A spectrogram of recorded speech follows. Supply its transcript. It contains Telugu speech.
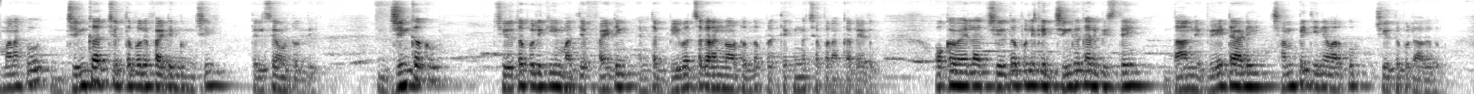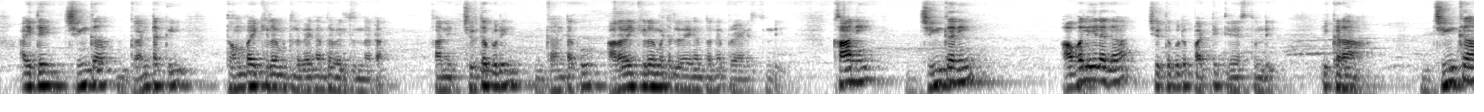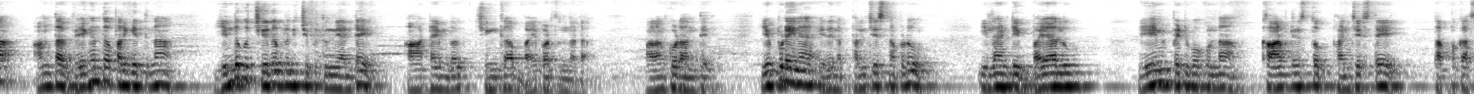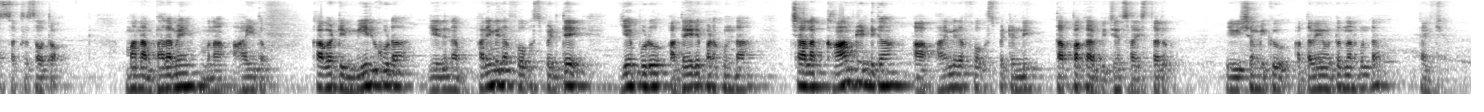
మనకు జింక చిరుతపులి ఫైటింగ్ గురించి తెలిసే ఉంటుంది. జింకకు చిరుతపులికి మధ్య ఫైటింగ్ ఎంత బీభత్సకరంగా ఉంటుందో ప్రత్యేకంగా చెప్పనక్కర్లేదు. ఒకవేళ చిరుతపులికి జింక కనిపిస్తే దాన్ని వేటాడి చంపి తినే వరకు చిరుతపులి ఆగదు. అయితే జింక గంటకి తొంభై కిలోమీటర్ల వేగంతో వెళ్తుందట. కానీ చిరుతపులి గంటకు అరవై కిలోమీటర్ల వేగంతోనే ప్రయాణిస్తుంది. కానీ జింకని అవలీలగా చిరుతపులి పట్టి తినేస్తుంది. ఇక్కడ జింక అంత వేగంతో పరిగెత్తినా ఎందుకు చిరుతపులికి చిక్కుతుంది అంటే ఆ టైంలో జింక భయపడుతుందట. మనం కూడా అంతే. ఎప్పుడైనా ఏదైనా పని చేసినప్పుడు ఇలాంటి భయాలు ఏమి పెట్టుకోకుండా కాన్ఫిడెన్స్తో పనిచేస్తే తప్పక సక్సెస్ అవుతాం. మన బలమే మన ఆయుధం. కాబట్టి మీరు కూడా ఏదైనా పని మీద ఫోకస్ పెడితే ఎప్పుడు అధైర్యపడకుండా చాలా కాన్ఫిడెంట్గా ఆ పని మీద ఫోకస్ పెట్టండి. తప్పక విజయం సాధిస్తారు. ఈ విషయం మీకు అర్థమై ఉంటుంది అనుకుంటా థ్యాంక్ యూ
